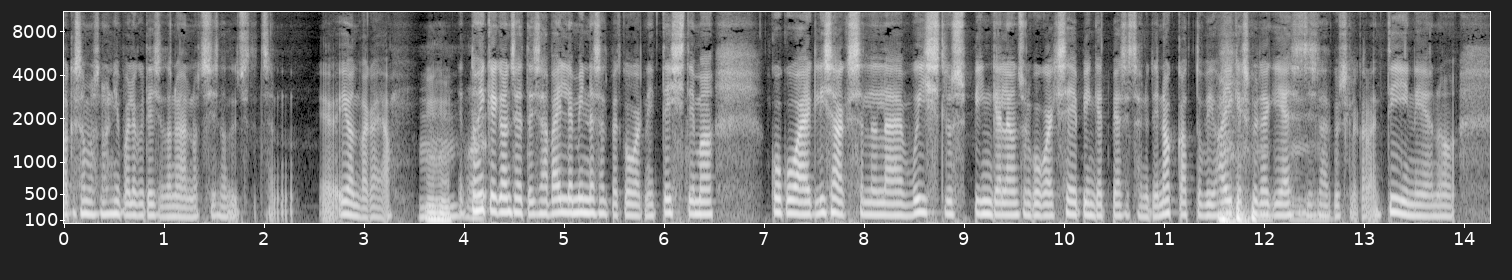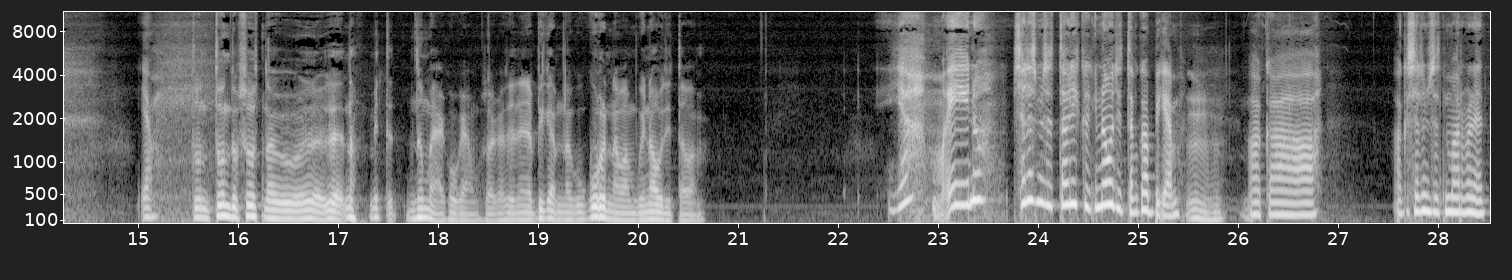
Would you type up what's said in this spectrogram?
aga samas noh, nii palju kui teised on öelnud, siis nad ütlesid, et see on, ei olnud väga hea. Mhm. et noh, ikkagi on see, et ei saa välja minna, sealt pead kogu aeg neid testima, kogu aeg lisaks sellele võistluspingele on sul kogu aeg see pinge, et peaasi, et sa nüüd ei nakatu või haigeks kuidagi ja siis lähed kuskile karantiini ja no tund-, tundub suht nagu noh, mitte nõme kogemus, aga selline pigem nagu kurnavam kui nauditavam jah, ei noh, selles mõttes, et ta oli ikkagi nauditav ka pigem, mm. -hmm. aga, aga selles mõttes, et ma arvan, et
